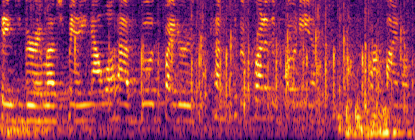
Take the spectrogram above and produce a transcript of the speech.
Thank you very much, Manny. Now we'll have both fighters come to the front of the podium.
